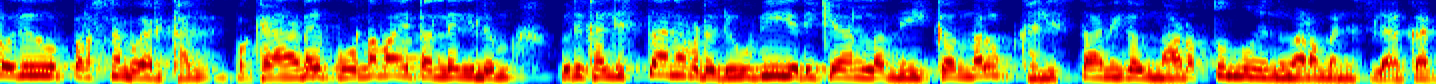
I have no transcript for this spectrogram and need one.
ഒരു പ്രശ്നം ഇപ്പോൾ കാനഡയെ പൂർണമായിട്ടല്ലെങ്കിലും ഒരു ഖലിസ്ഥാൻ അവിടെ രൂപീകരിക്കാനുള്ള നീക്കങ്ങൾ ഖലിസ്ഥാനികൾ നടത്തുന്നു എന്ന് വേണം മനസ്സിലാക്കാൻ.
